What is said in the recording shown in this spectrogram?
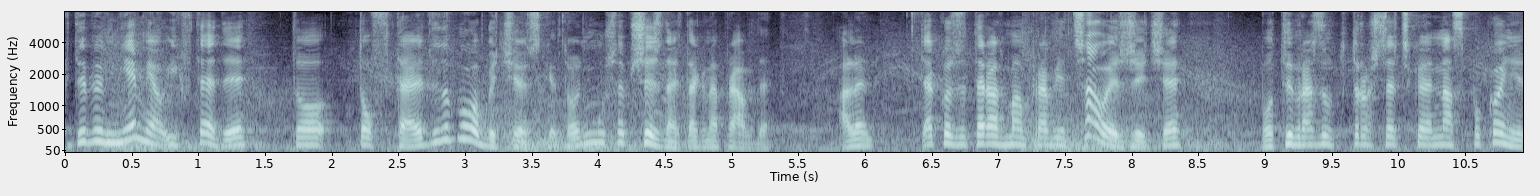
Gdybym nie miał ich wtedy, to, to wtedy to byłoby ciężkie. To muszę przyznać tak naprawdę. Ale jako, że teraz mam prawie całe życie, bo tym razem to troszeczkę na spokojnie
